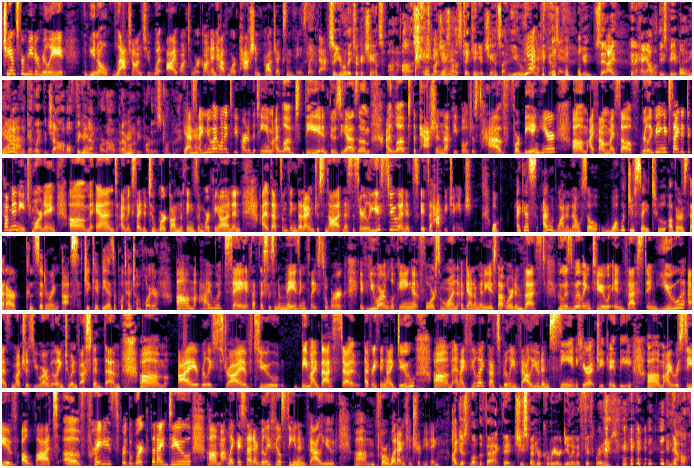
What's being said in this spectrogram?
chance for me to really you know latch on to what i want to work on and have more passion projects and things like that So you really took a chance on us as much as us taking a chance on you, Yeah. right? Because you said I'm going to hang out with these people. and Yeah. I think I like the job. I'll figure Yeah. that part out, but I want to be part of this company. Yes, Yeah. I knew I wanted to be part of the team. I loved the enthusiasm. I loved the passion that people just have for being here. Um, I found myself really being excited to come in each morning, um, and I'm excited to work on the things I'm working on, and I, that's something that I'm just not necessarily used to, and it's it's a happy change. Well, I guess I would want to know. So, what would you say to others that are considering us, GKB, as a potential employer? Um, I would say that this is an amazing place to work. If you are looking for someone, again, I'm going to use that word invest, who is willing to invest in you as much as you are willing to invest in them. Um, I really strive to be my best at everything I do. Um, and I feel like that's really valued and seen here at GKB. Um, I receive a lot of praise for the work that I do. Um, like I said, I really feel seen and valued um, for what I'm contributing. I just love the fact that she spent her career dealing with fifth graders, and now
